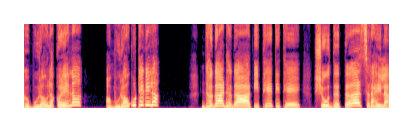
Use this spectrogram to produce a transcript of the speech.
गबुरावला कळेना अबुराव कुठे गेला? ढगाढगा तिथे तिथे शोधतच राहिला.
